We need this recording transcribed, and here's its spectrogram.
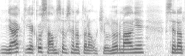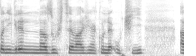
nějak jako sám jsem se na to naučil. Normálně se na to nikdy na zušce vážně jako neučí. A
